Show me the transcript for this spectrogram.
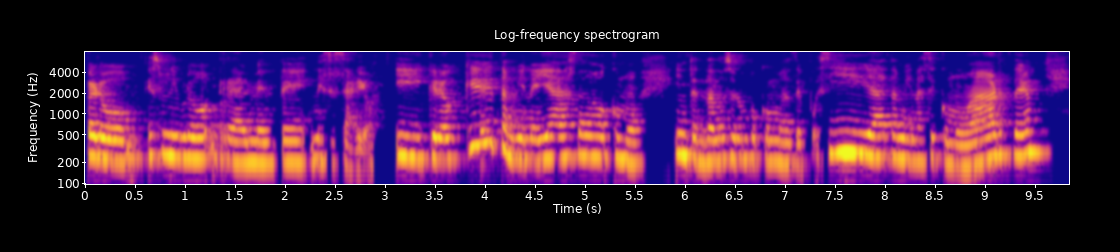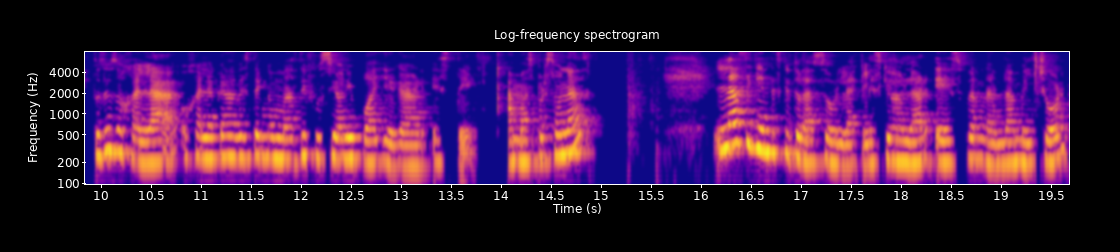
pero es un libro realmente necesario. Y creo que también ella ha estado como intentando hacer un poco más de poesía, también hace como arte. Entonces, ojalá, ojalá cada vez tenga más difusión y pueda llegar este, a más personas. La siguiente escritora sobre la que les quiero hablar es Fernanda Melchor.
